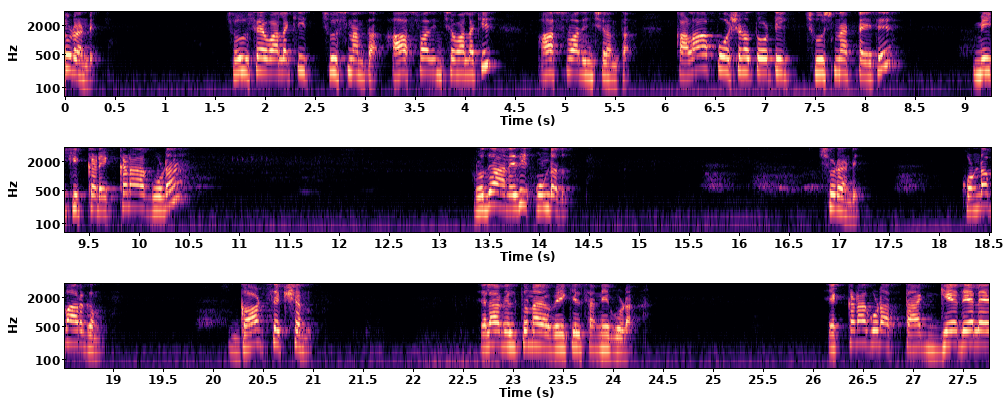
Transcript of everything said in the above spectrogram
చూడండి. చూసే వాళ్ళకి చూసినంత ఆస్వాదించే వాళ్ళకి ఆస్వాదించినంత. కళా పోషణతోటి చూసినట్టయితే మీకు ఇక్కడ ఎక్కడా కూడా వృధా అనేది ఉండదు. చూడండి కొండ మార్గం ఘాట్ సెక్షన్ ఎలా వెళ్తున్నాయో వెహికల్స్ అన్నీ కూడా. ఎక్కడా కూడా తగ్గేదేలే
